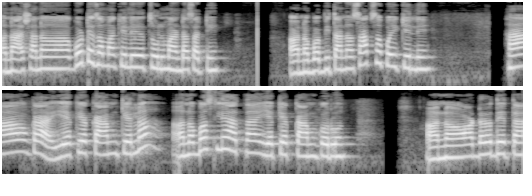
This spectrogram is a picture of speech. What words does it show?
अन आशानं गोटे जमा केले चूल मांडासाठी. अन बबितानं साफसफाई केली. हा का एक एक काम केलं? आणि बसले आता एक एक काम करून. अन ऑर्डर देता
